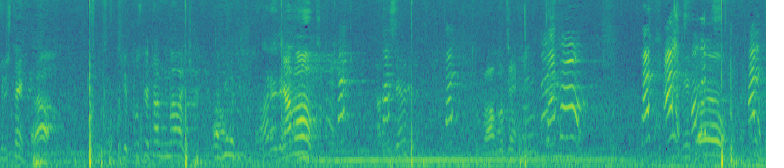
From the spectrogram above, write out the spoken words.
Срещай! Ще пусне там, внимавай! Ляво! Браво, Це! Тако! Так, Алекс, Алекс! Алекс,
